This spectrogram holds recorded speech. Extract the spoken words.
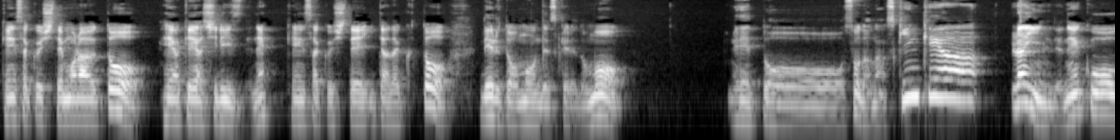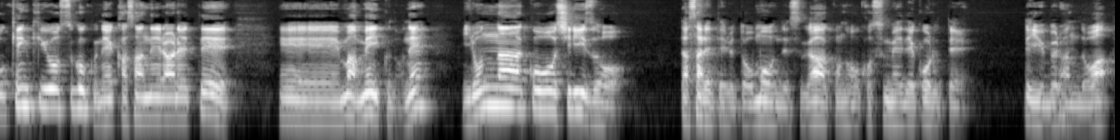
検索してもらうとヘアケアシリーズでね検索していただくと出ると思うんですけれどもえっ、と、そうだな、スキンケアラインでね、こう、研究をすごくね、重ねられて、えーまあ、メイクのね、いろんな、こう、シリーズを出されてると思うんですが、このコスメデコルテっていうブランドは。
